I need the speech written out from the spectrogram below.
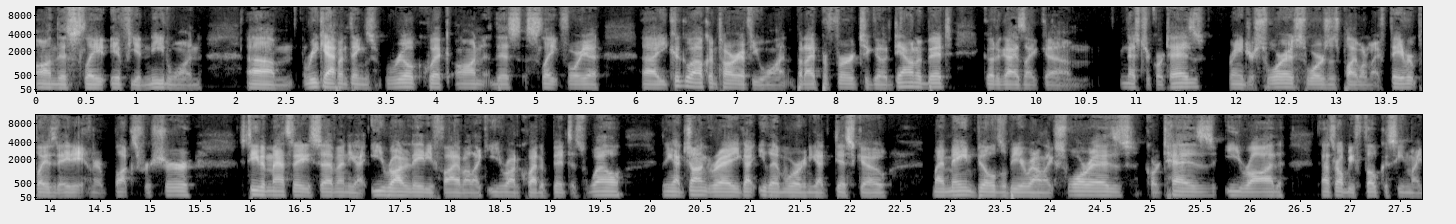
on this slate if you need one. Um, recapping things real quick on this slate for you. Uh, you could go Alcantara if you want, but I prefer to go down a bit, go to guys like um, Nestor Cortes, Ranger Suarez. Suarez is probably one of my favorite plays at 8800 bucks for sure. Steven Matz at 87. You got Erod at 85. I like Erod quite a bit as well. Then you got Jon Gray, you got Eli Morgan, you got Disco my main builds will be around like Suarez, Cortes, Erod. That's where I'll be focusing my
